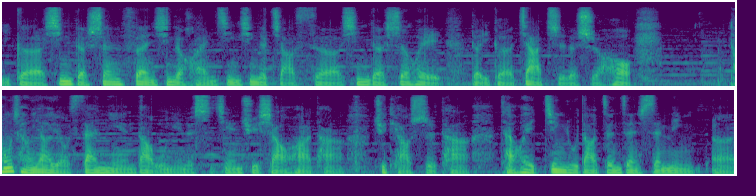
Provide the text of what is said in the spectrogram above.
一个新的身份、新的环境、新的角色、新的社会的一个价值的时候。通常要有三年到五年的时间去消化它，去调试它，才会进入到真正生命呃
